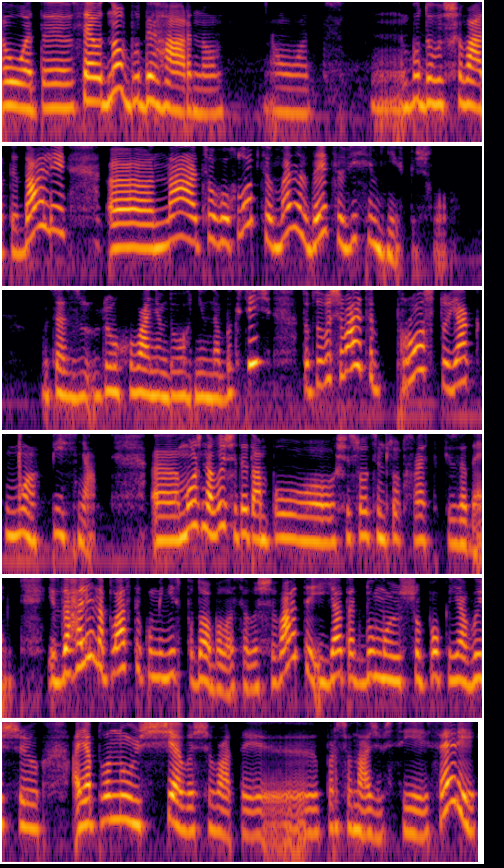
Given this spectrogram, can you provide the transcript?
От, е, Все одно буде гарно. От. Буду вишивати далі. Е, На цього хлопця в мене, здається, 8 днів пішло. Це з урахуванням двох днів на бекстіч. Тобто вишивається просто як пісня. Е, Можна вишити там по 600-700 хрестиків за день. І взагалі на пластику мені сподобалося вишивати. І я так думаю, що поки я вишию, а я планую ще вишивати е, персонажів з цієї серії,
